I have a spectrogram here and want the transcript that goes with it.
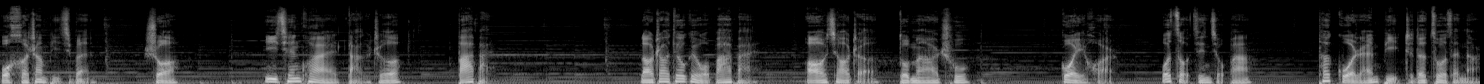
我合上笔记本，说。一千块打个折，八百。老赵丢给我八百，嗷笑着夺门而出。过一会儿，我走进酒吧，他果然笔直的坐在那儿。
